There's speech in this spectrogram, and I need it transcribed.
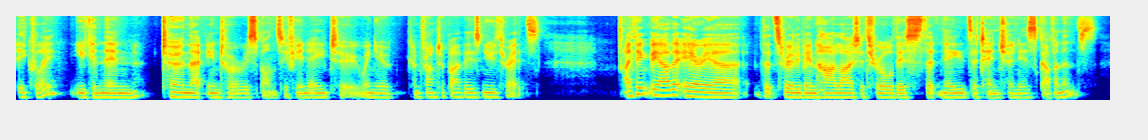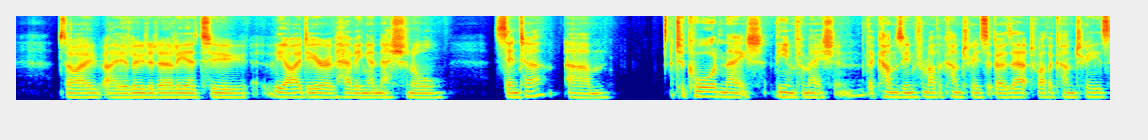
equally, you can then turn that into a response if you need to when you're confronted by these new threats. I think the other area that's really been highlighted through all this that needs attention is governance. So I, I alluded earlier to the idea of having a national centre um, to coordinate the information that comes in from other countries, that goes out to other countries,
